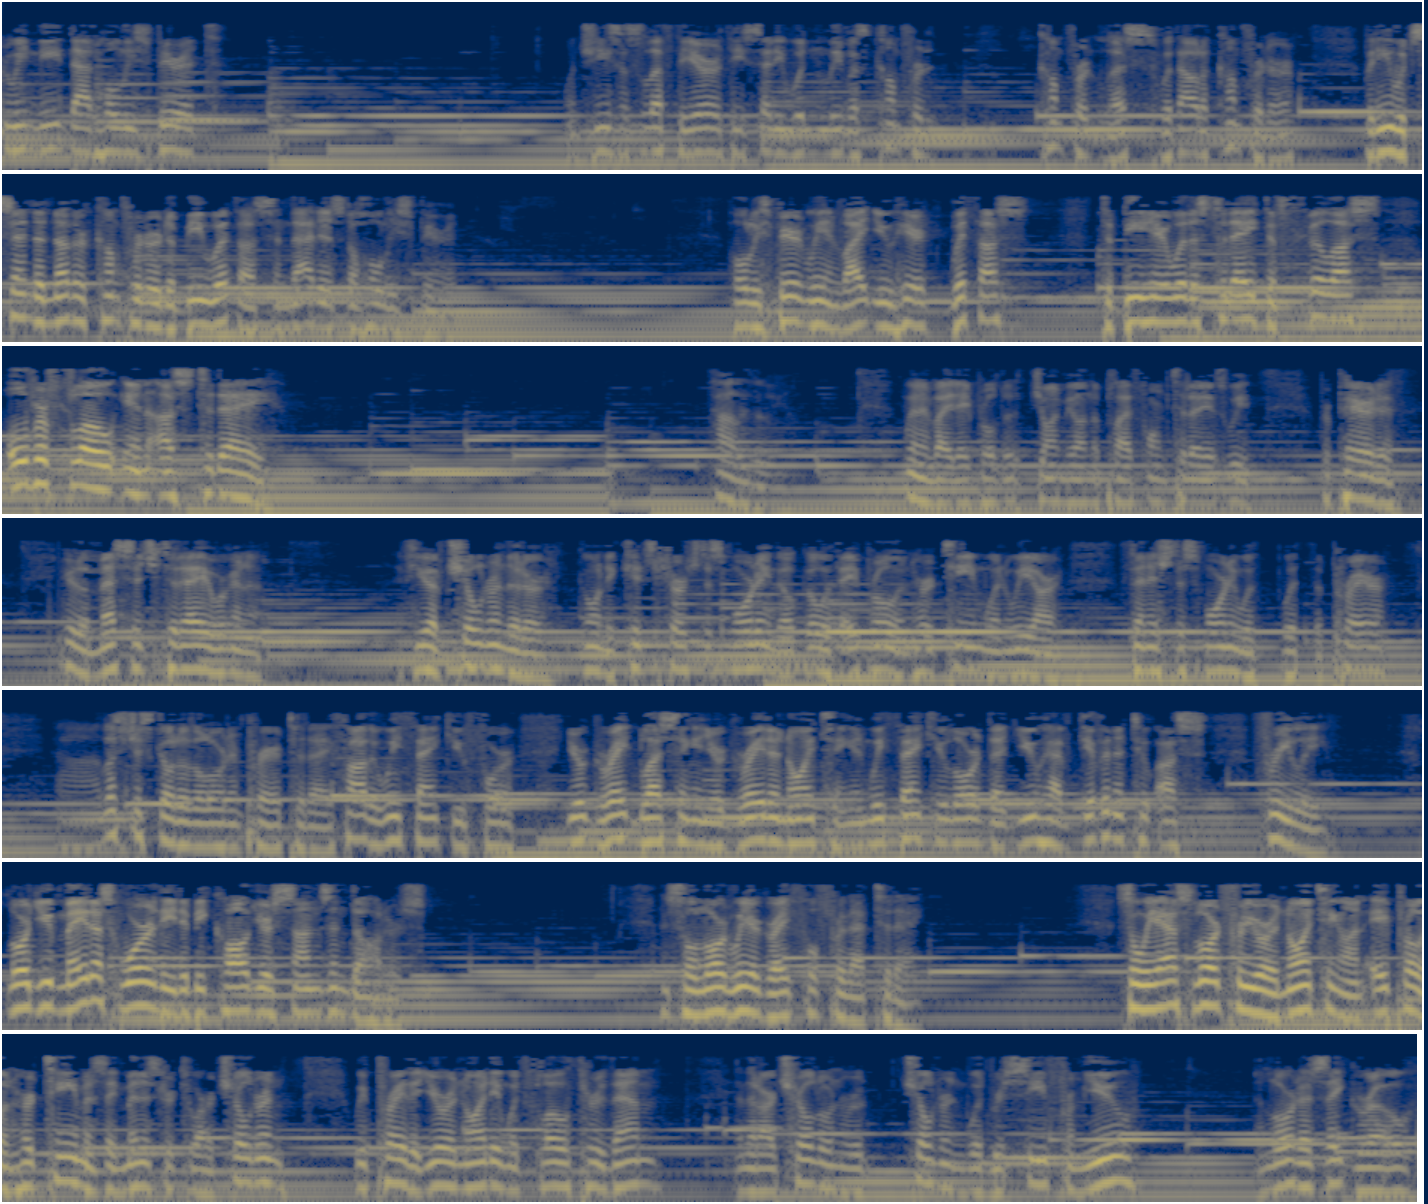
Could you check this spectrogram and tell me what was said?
Lord, we need that Holy Spirit. When Jesus left the earth, he said he wouldn't leave us comfort, comfortless without a comforter, but he would send another comforter to be with us, and that is the Holy Spirit. Holy Spirit, we invite you here with us to be here with us today, to fill us, overflow in us today. Hallelujah. I'm going to invite April to join me on the platform today as we prepare to hear the message today. We're going to, if you have children that are going to kids' church this morning, they'll go with April and her team when we are finished this morning with, with the prayer. Uh, let's just go to the Lord in prayer today. Father, we thank you for your great blessing and your great anointing. And we thank you, Lord, that you have given it to us freely. Lord, you've made us worthy to be called your sons and daughters. And so, Lord, we are grateful for that today. So we ask, Lord, for your anointing on April and her team as they minister to our children. We pray that your anointing would flow through them and that our children, children would receive from you. And Lord, as they grow,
